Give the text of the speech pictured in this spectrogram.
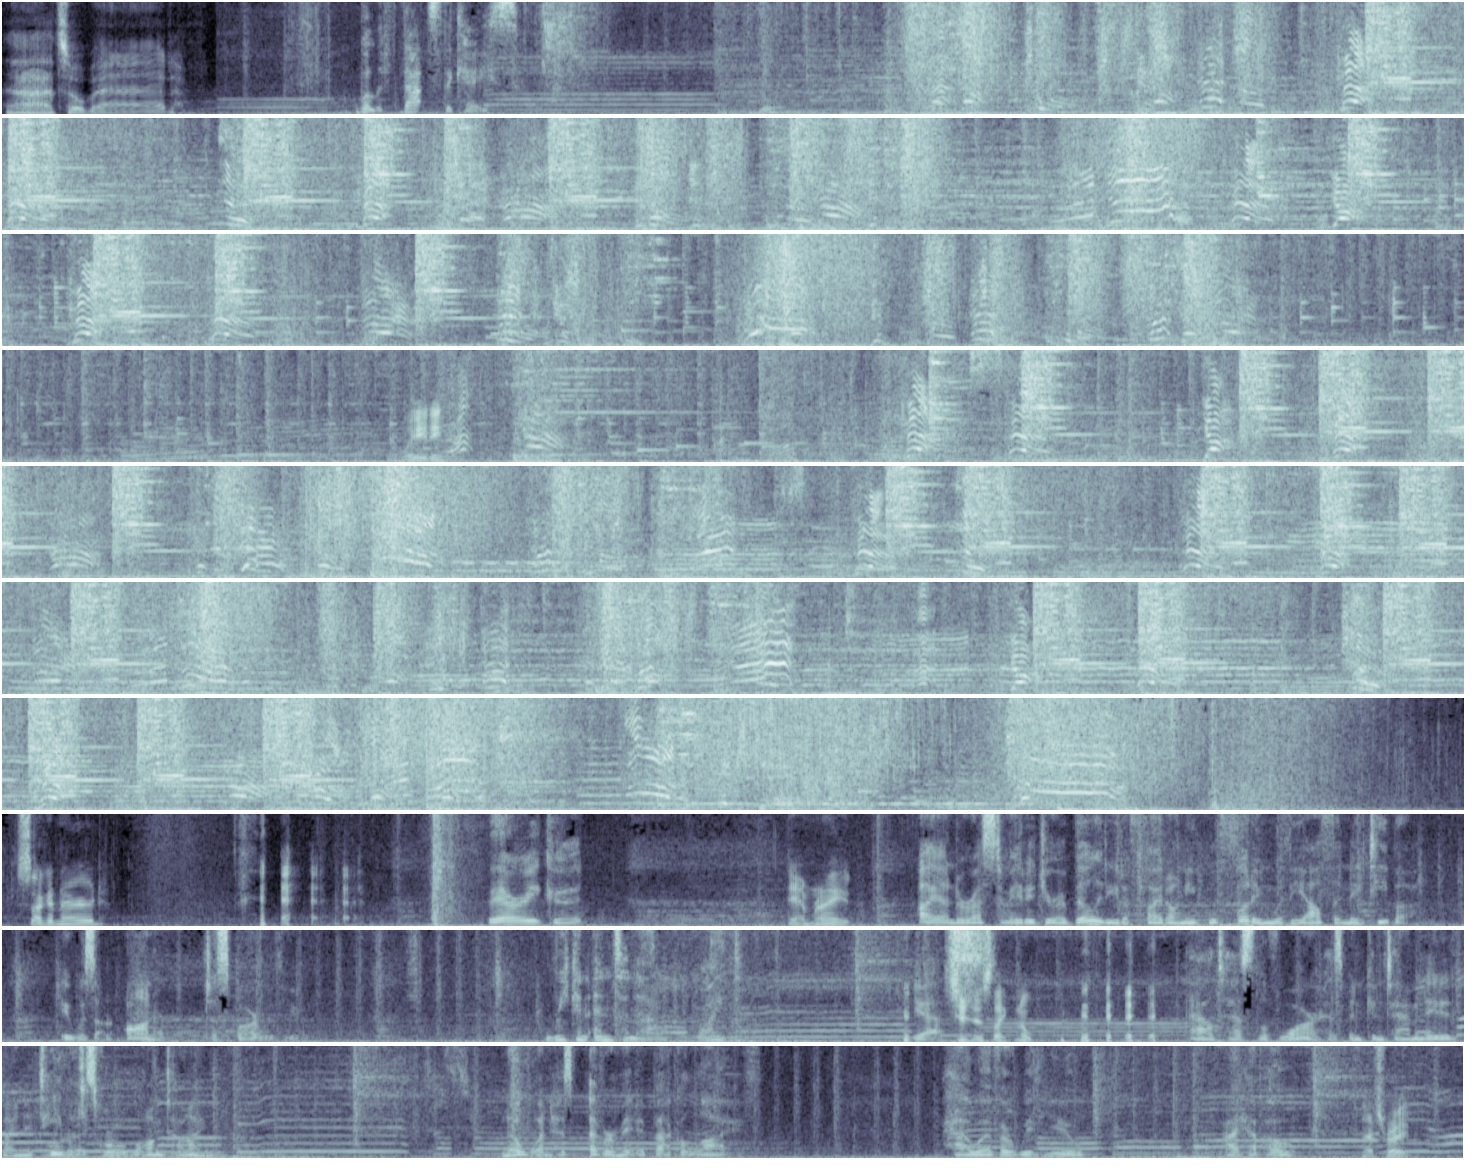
Ah, it's so bad. Well, if that's the case, Waiting. Suck a nerd. Very good. Damn right. I underestimated your ability to fight on equal footing with the Alpha Naytiba. It was an honor to spar with you. we can enter now, right? Yes. She's just like, nope. Altess Levoire has been contaminated by Naytibas for a long time. No one has ever made it back alive. However, with you, I have hope. That's right.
